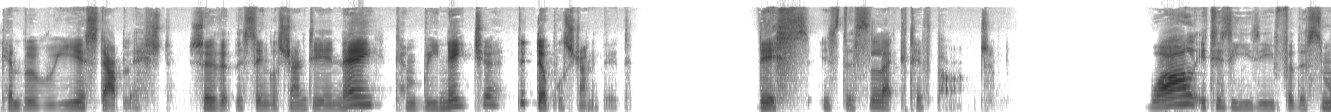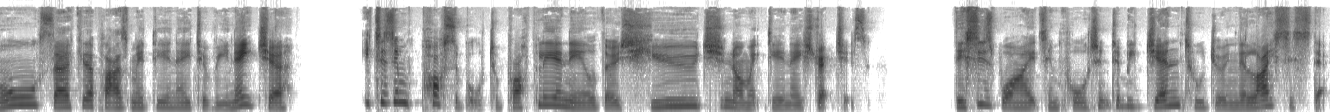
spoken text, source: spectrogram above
can be re established so that the single strand DNA can renature to double stranded. This is the selective part. While it is easy for the small circular plasmid DNA to renature, it is impossible to properly anneal those huge genomic DNA stretches. This is why it's important to be gentle during the lysis step,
